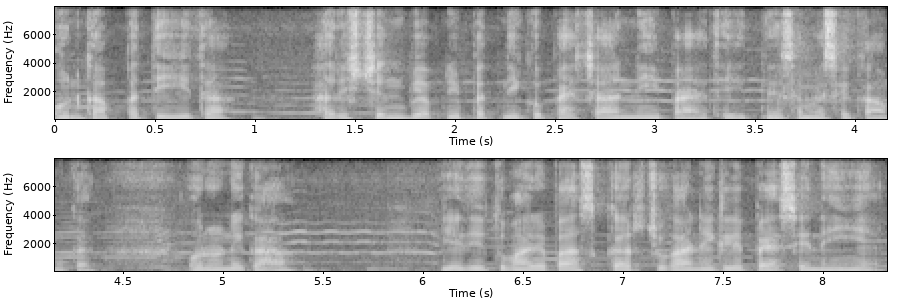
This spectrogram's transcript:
उनका पति ही था। हरिश्चंद भी अपनी पत्नी को पहचान नहीं पाए थे इतने समय से काम कर। उन्होंने कहा यदि तुम्हारे पास कर चुकाने के लिए पैसे नहीं है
